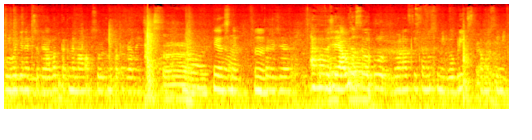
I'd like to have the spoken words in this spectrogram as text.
půl hodiny předávat, tak nemám absolutně pak žádný čas. No, jasně. Hmm. takže, protože já už zase o půl dvanácti se musím jít oblíct a musím jít.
